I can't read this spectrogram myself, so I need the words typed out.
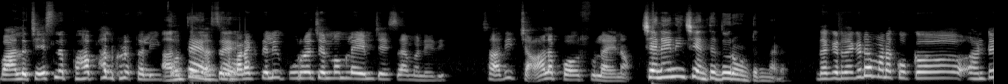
వాళ్ళు చేసిన పాపాలు కూడా అంతే, తెలియపోతాయి అసలు అంతే. మనకు తెలియ పూర్వ జన్మంలో ఏం చేశామనేది సో అది చాలా పవర్ఫుల్ ఆయన చెన్నై నుంచి ఎంత దూరం ఉంటుంది మేడం దగ్గర దగ్గర మనకు ఒక అంటే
